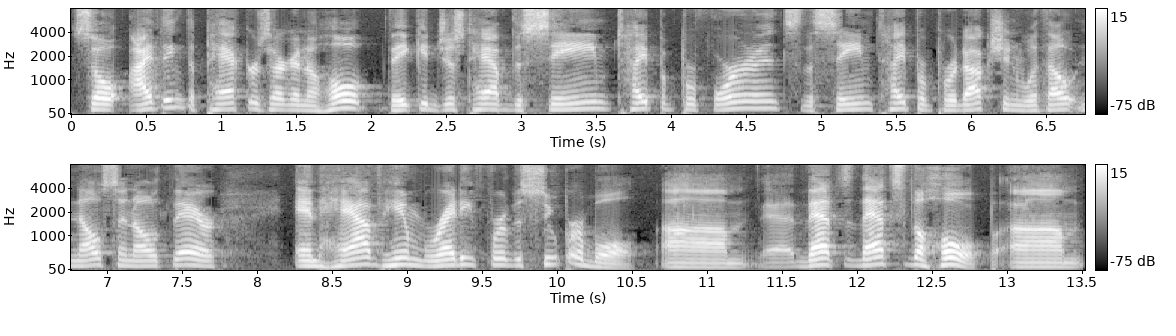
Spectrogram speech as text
So I think the Packers are going to hope they could just have the same type of performance, the same type of production without Nelson out there, and have him ready for the Super Bowl. Um, that's that's the hope. Um,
